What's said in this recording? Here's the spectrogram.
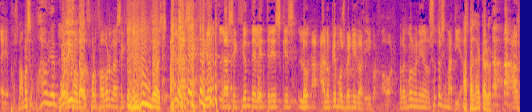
Eh, pues vamos. ¡Wow! ya, por favor, dos. por favor, la sección. Un 2. la sección, la sección del E3, que es lo, a, a lo que hemos venido aquí. por favor. A lo que hemos venido nosotros y Matías. A pasar calor. Al,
